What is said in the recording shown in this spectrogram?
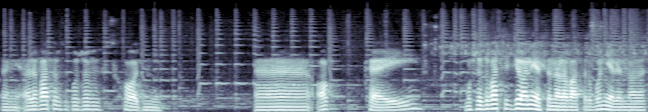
cenie. Elewator zbożowy wschodni. Eee, okej. Muszę zobaczyć gdzie on jest ten elewator, bo nie wiem nawet.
